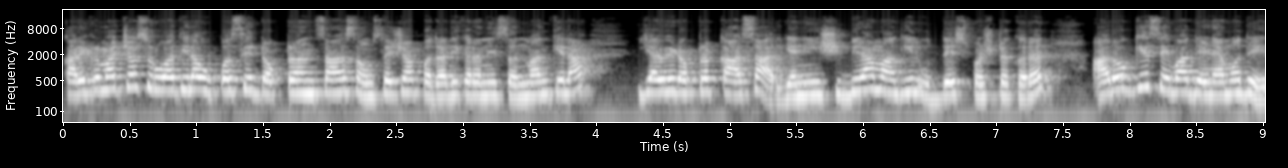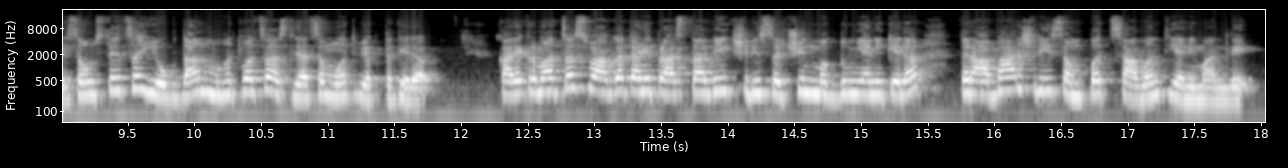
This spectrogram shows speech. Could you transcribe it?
कार्यक्रमाच्या सुरुवातीला उपस्थित डॉक्टरांचा संस्थेच्या पदाधिकाऱ्यांनी सन्मान केला. यावेळी डॉक्टर कासार यांनी शिबिरामागील उद्देश स्पष्ट करत आरोग्य सेवा देण्यामध्ये संस्थेचं योगदान महत्वाचं असल्याचं मत व्यक्त केलं. कार्यक्रमाचं स्वागत आणि प्रास्ताविक श्री सचिन मगदुम यांनी केलं तर आभार श्री संपत सावंत यांनी मानले.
